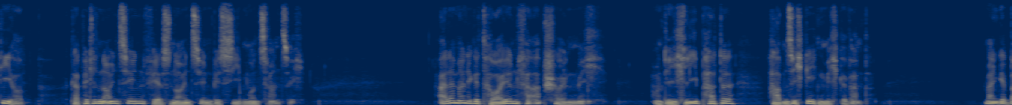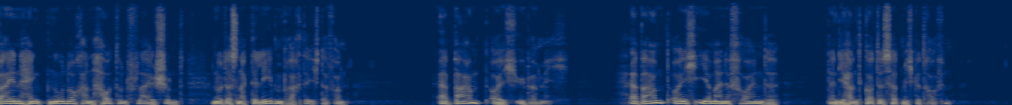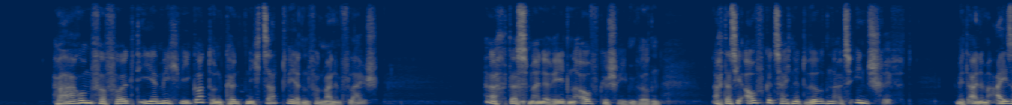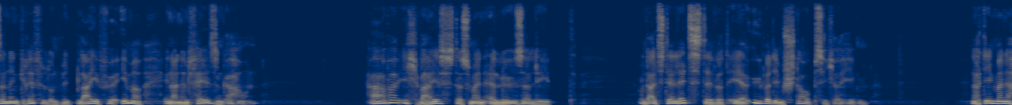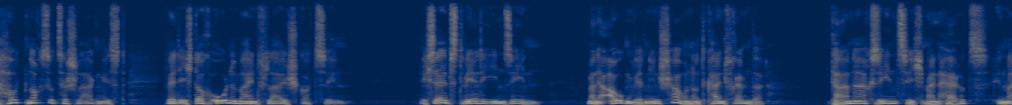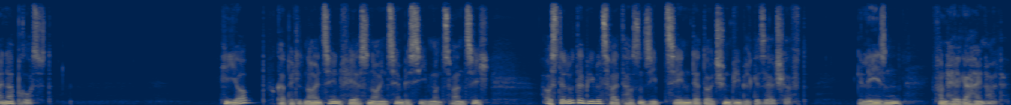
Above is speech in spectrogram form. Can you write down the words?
Hiob, Kapitel 19, Vers 19 bis 27. Alle meine Getreuen verabscheuen mich, und die ich lieb hatte, haben sich gegen mich gewandt. Mein Gebein hängt nur noch an Haut und Fleisch, und nur das nackte Leben brachte ich davon. Erbarmt euch über mich. Erbarmt euch, ihr meine Freunde, denn die Hand Gottes hat mich getroffen. Warum verfolgt ihr mich wie Gott und könnt nicht satt werden von meinem Fleisch? Ach, dass meine Reden aufgeschrieben würden, ach, dass sie aufgezeichnet würden als Inschrift, mit einem eisernen Griffel und mit Blei für immer in einen Felsen gehauen. Aber ich weiß, dass mein Erlöser lebt, und als der Letzte wird er über dem Staub sich erheben. Nachdem meine Haut noch so zerschlagen ist, werde ich doch ohne mein Fleisch Gott sehen. Ich selbst werde ihn sehen, meine Augen werden ihn schauen und kein Fremder. Danach sehnt sich mein Herz in meiner Brust. Hiob, Kapitel 19, Vers 19 bis 27 aus der Lutherbibel 2017 der Deutschen Bibelgesellschaft. Gelesen von Helga Heinold.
